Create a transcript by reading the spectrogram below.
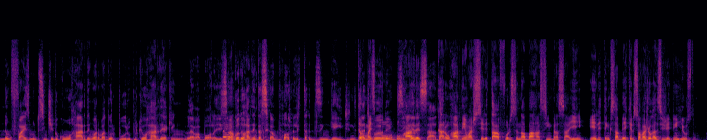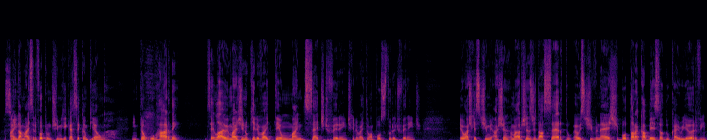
não faz muito sentido com o Harden, o armador puro. Porque o Harden é quem leva a bola. E Não, se- não. quando o Harden tá sem a bola, ele tá desengaged. Então, tá, mas tipo, o, o Harden, desinteressado. cara, o Harden, eu acho que se ele tá forçando a barra assim pra sair, ele tem que saber que ele só vai jogar desse jeito em Houston. Sim. Ainda mais se ele for pra um time que quer ser campeão. Então, o Harden, sei lá, eu imagino que ele vai ter um mindset diferente, que ele vai ter uma postura diferente. Eu acho que esse time, a, a maior chance de dar certo é o Steve Nash botar na cabeça do Kyrie Irving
